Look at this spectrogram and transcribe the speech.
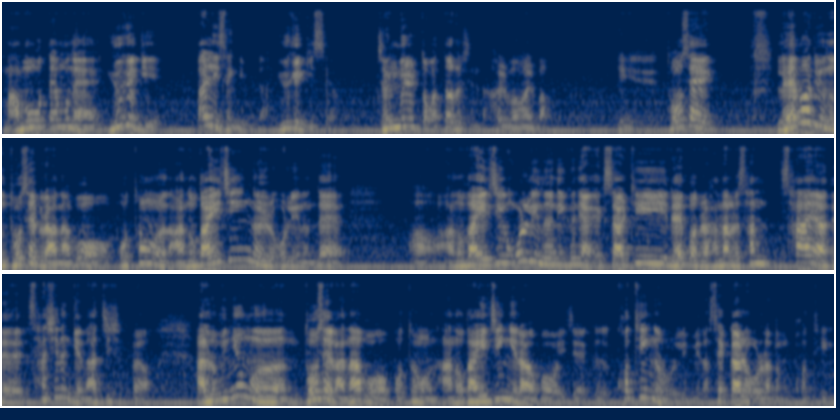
마모 때문에 유격이 빨리 생깁니다. 유격이 있어요. 정밀도가 떨어진다. 헐벙헐벙. 도색 레버류는 도색을 안 하고 보통은 아노다이징을 올리는데 어, 아노다이징 올리느니 그냥 XRT 레버를 하나를 산, 사야 돼 사시는 게 낫지 싶어요. 알루미늄은 도색 안 하고 보통은 아노다이징이라고 이제 그 코팅을 올립니다. 색깔을 올라가는 코팅.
